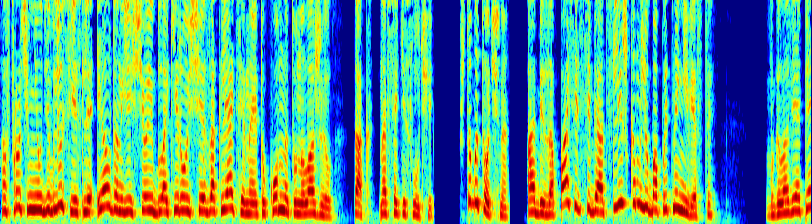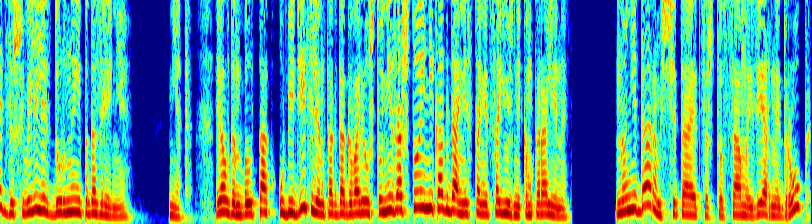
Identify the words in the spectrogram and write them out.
А впрочем, не удивлюсь, если Элден еще и блокирующее заклятие на эту комнату наложил. Так, на всякий случай. Чтобы точно обезопасить себя от слишком любопытной невесты. В голове опять зашевелились дурные подозрения. Нет, Элден был так убедителен, когда говорил, что ни за что и никогда не станет союзником Каролины. Но недаром считается, что самый верный друг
